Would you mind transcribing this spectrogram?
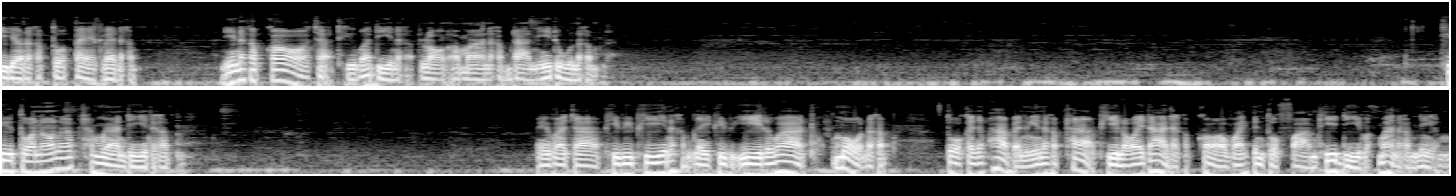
ทีเดียวนะครับ ตัวแตกเลยนะครับ นี้นะครับก็จะถือว่าดีนะครับ ลองเอามานะครับด่านนี้ดูนะครับ คือตัวน้องนะครับทำงานดีนะครับ ไม่ว่าจะ PVP นะครับใน PVE หรือว่าทุกโหมดนะครับ ตัวกายภาพแบบนี้นะครับ ถ้า P100 ได้นะครับ ก็เอาไว้เป็นตัวฟาร์มที่ดีมากๆนะครับนี่ครับ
